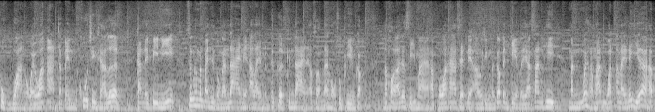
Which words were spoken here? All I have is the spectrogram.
ถูกวางเอาไว้ว่าอาจจะเป็นคู่ชิงชนะเลิศกันในปีนี้ ซึ่งถ้ามันไปถึงตรงนั้นได้เนี่ยอะไรมันก็เกิดขึ้นได้นะครับสำหรับด้านของสุพรีมกับนครราชสีมาครับเพราะว่า 5 เซตเนี่ยเอาจริงมันก็เป็นเกมระยะสั้นที่มันไม่สามารถวัดอะไรได้เยอะครับ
